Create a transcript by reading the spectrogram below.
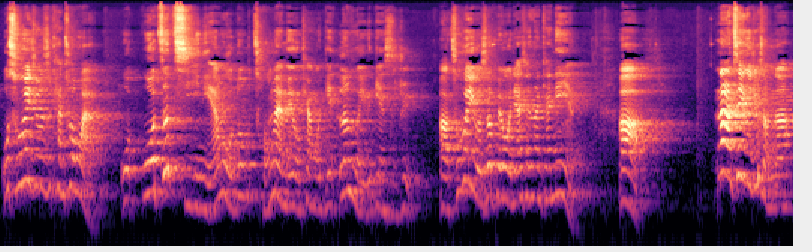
我除非就是看春晚，我我这几年我都从来没有看过电任何一个电视剧啊，除非有时候陪我家先生看电影啊，那这个就什么呢？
